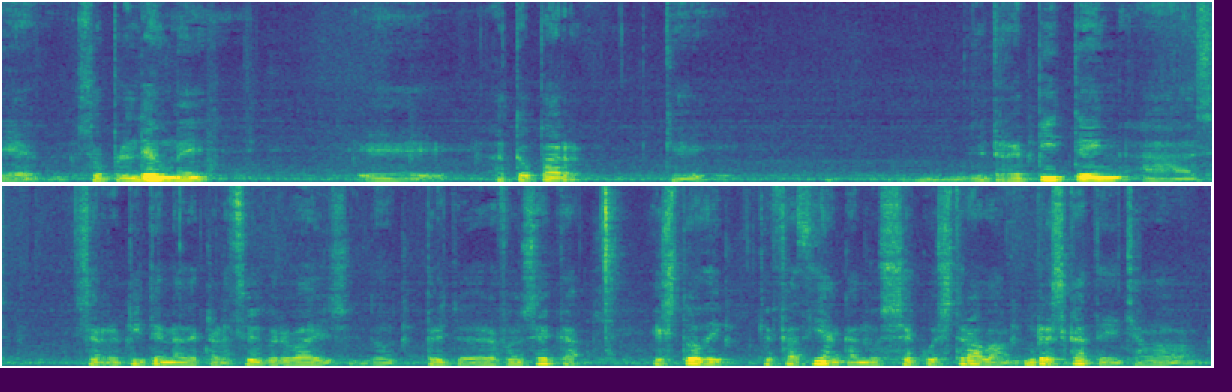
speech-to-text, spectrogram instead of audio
Eh, sorprendeume eh, atopar que repiten as se repiten as declaracións verbais do preto de la Fonseca isto de que facían cando secuestraban un rescate e chamaban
